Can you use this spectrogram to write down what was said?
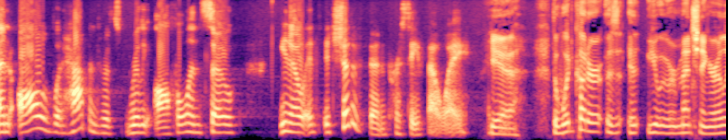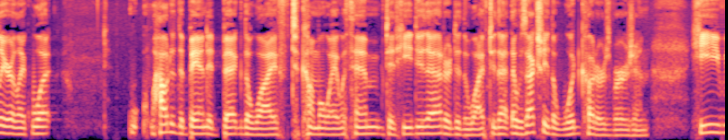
and all of what happened was really awful, and so you know it, it should have been perceived that way. I yeah, think. the woodcutter is you were mentioning earlier, like what. How did the bandit beg the wife to come away with him? Did he do that, or did the wife do that? That was actually the woodcutter's version he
